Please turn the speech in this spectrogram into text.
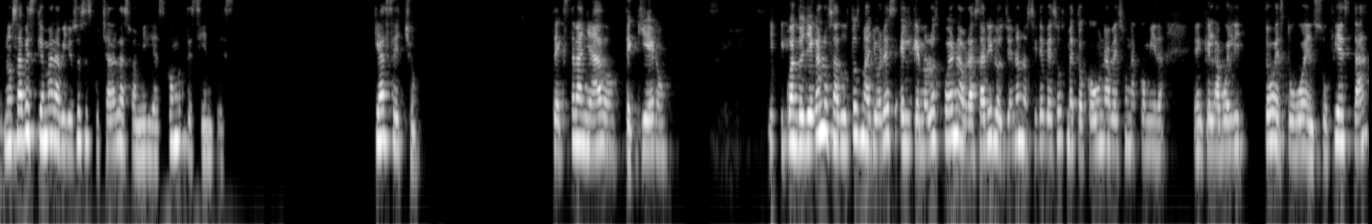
no sabes qué maravilloso es escuchar a las familias, cómo te sientes, qué has hecho, te he extrañado, te quiero, y cuando llegan los adultos mayores, el que no los pueden abrazar y los llenan así de besos, me tocó una vez una comida en que el abuelito estuvo en su fiesta,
